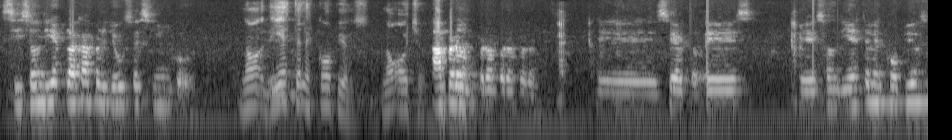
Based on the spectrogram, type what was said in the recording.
si son 10 placas, pero yo usé 5. No, 10 telescopios, no 8. Ah, perdón, perdón, perdón, perdón. Eh, cierto, es, eh, son 10 telescopios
